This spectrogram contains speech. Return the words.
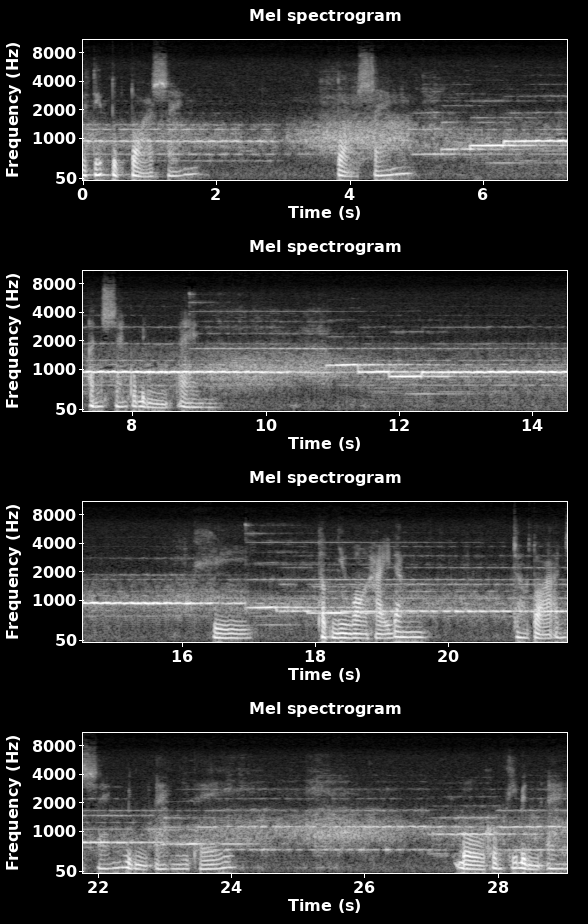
Tôi tiếp tục tỏa sáng. Tỏa sáng. Ánh sáng của bình an. Khi thật nhiều ngọn hải đăng trao tỏa ánh sáng bình an như thế, bầu không khí bình an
